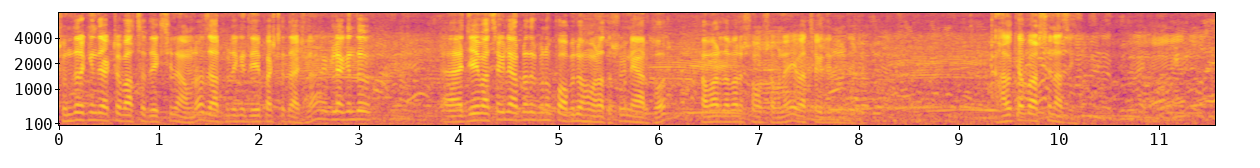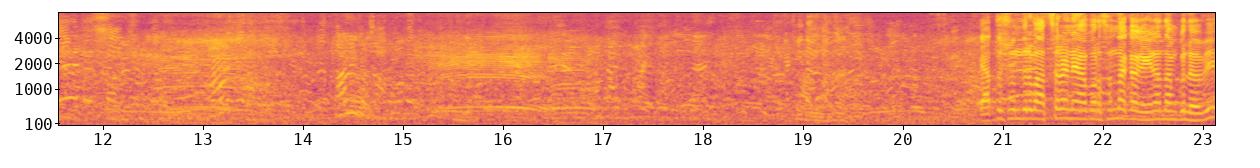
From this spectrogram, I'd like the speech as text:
সুন্দর কিন্তু একটা বাচ্চা দেখছিলাম আমরা, যার ফলে কিন্তু এই পাশটাতে আসলাম। এগুলো কিন্তু যে বাচ্চাগুলি আপনাদের কোনো প্রবলেম হবে না, দর্শক, নেওয়ার পর। খাবার দাবারের সমস্যা হবে না, এই বাচ্চাগুলি কিন্তু হালকা পার্সেন্ট আছে। এত সুন্দর বাচ্চারা নেওয়া পড়ছেন না কাকা এনা দাম করলে হবে?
